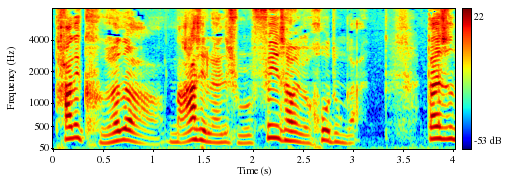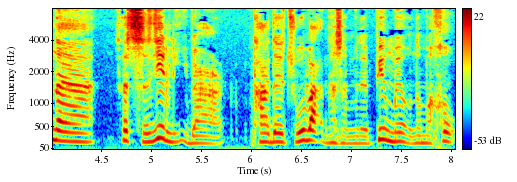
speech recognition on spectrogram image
它的壳子啊，拿起来的时候非常有厚重感，但是呢，它实际里边它的主板子什么的并没有那么厚，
